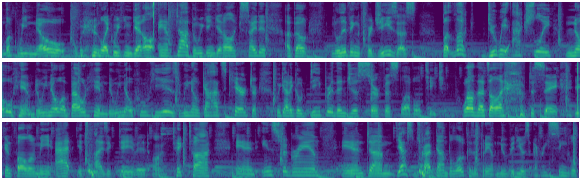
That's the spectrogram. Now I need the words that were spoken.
look, we know we're like we can get all amped up and we can get all excited about living for Jesus. But look, do we actually know him? Do we know about him? Do we know who he is? Do we know God's character? We got to go deeper than just surface level teaching. Well, that's all I have to say. You can follow me at It's Isaac David on TikTok and Instagram. And um, yeah, subscribe down below because I'm putting out new videos every single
